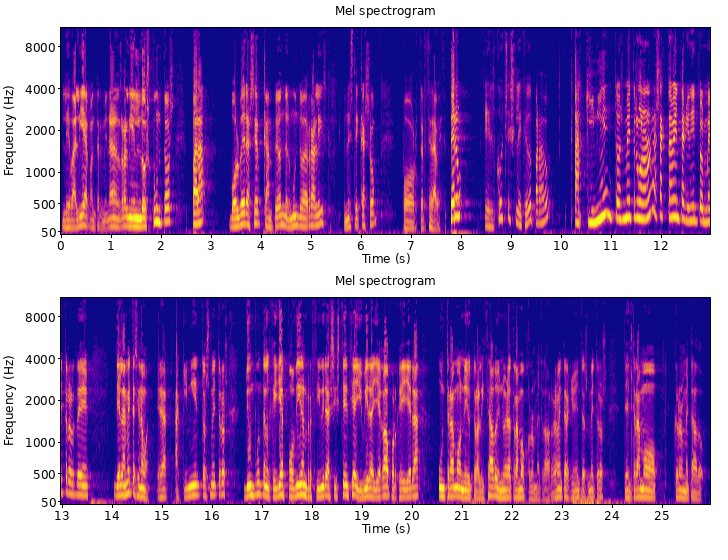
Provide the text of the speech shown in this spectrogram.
le valía con terminar el rally en los puntos para volver a ser campeón del mundo de rallies, en este caso por tercera vez. Pero el coche se le quedó parado a 500 metros, bueno, no era exactamente a 500 metros de, de la meta, sino bueno, era a 500 metros de un punto en el que ya podían recibir asistencia y hubiera llegado porque ya era un tramo neutralizado y no era tramo cronometrado. Realmente era 500 metros del tramo cronometrado.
